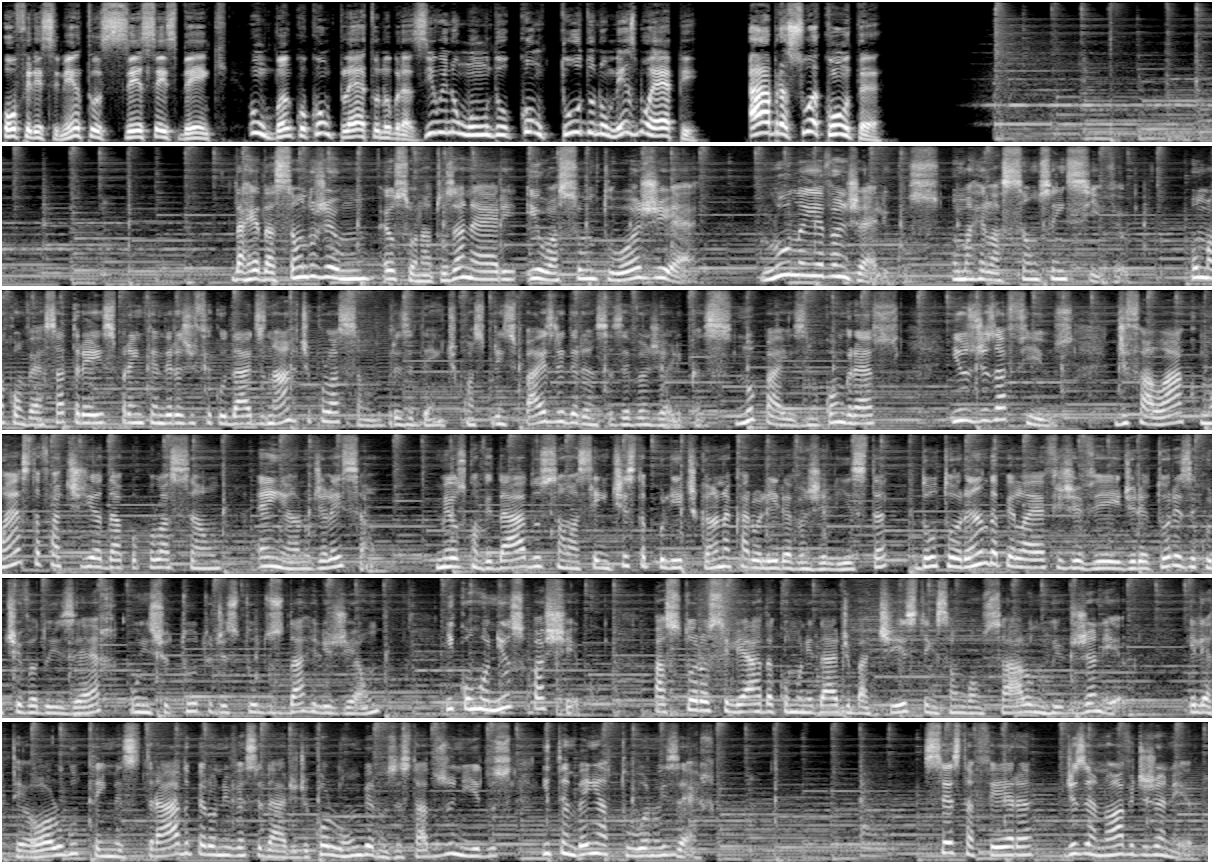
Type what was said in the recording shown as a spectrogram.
Oferecimento C6 Bank, um banco completo no Brasil e no mundo, com tudo no mesmo app. Abra sua conta. Da redação do G1, eu sou Natuzaneri e o assunto hoje é Lula e evangélicos, uma relação sensível. Uma conversa a três para entender as dificuldades na articulação do presidente com as principais lideranças evangélicas no país e no Congresso e os desafios de falar com esta fatia da população em ano de eleição. Meus convidados são a cientista política Ana Carolina Evangelista, doutoranda pela FGV e diretora executiva do ISER, o Instituto de Estudos da Religião, e com Ronilson Pacheco, pastor auxiliar da comunidade batista em São Gonçalo, no Rio de Janeiro. Ele é teólogo, tem mestrado pela Universidade de Colômbia, nos Estados Unidos, e também atua no ISER. Sexta-feira, 19 de janeiro.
